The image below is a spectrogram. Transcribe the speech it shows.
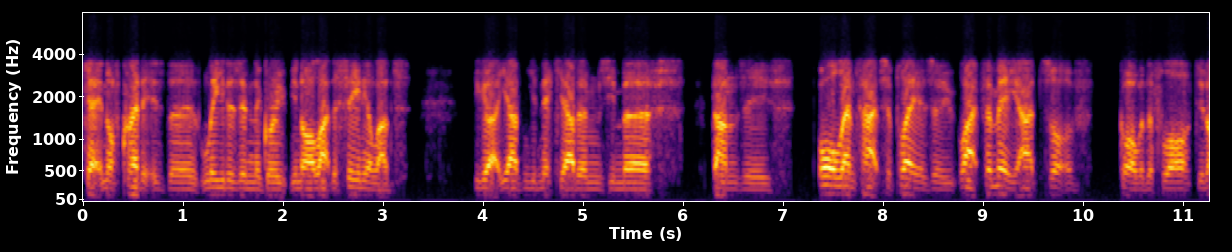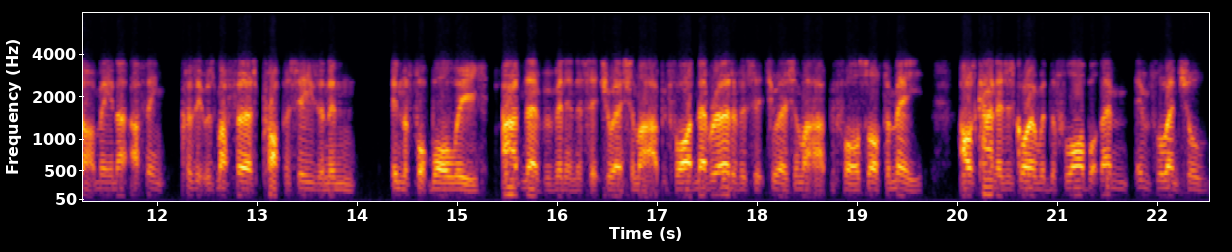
get enough credit is the leaders in the group. You know, like the senior lads. You got you had your Nicky Adams, your Murphs, Danzies, all them types of players who, like for me, I'd sort of go with the floor. Do you know what I mean? I, I think because it was my first proper season in in the football league, I'd never been in a situation like that before. I'd never heard of a situation like that before. So for me, I was kind of just going with the flow. But them influential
